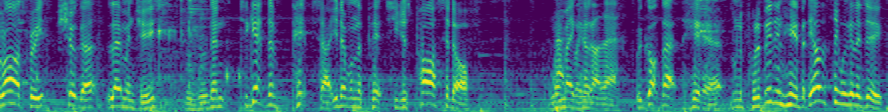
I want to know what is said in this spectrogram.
raspberries, sugar, lemon juice. Mm-hmm. Then to get the pips out, you don't want the pips, you just pass it off. And that's Make what you a- got there. We've got that here. I'm going to put a bit in here, but the other thing we're going to do,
